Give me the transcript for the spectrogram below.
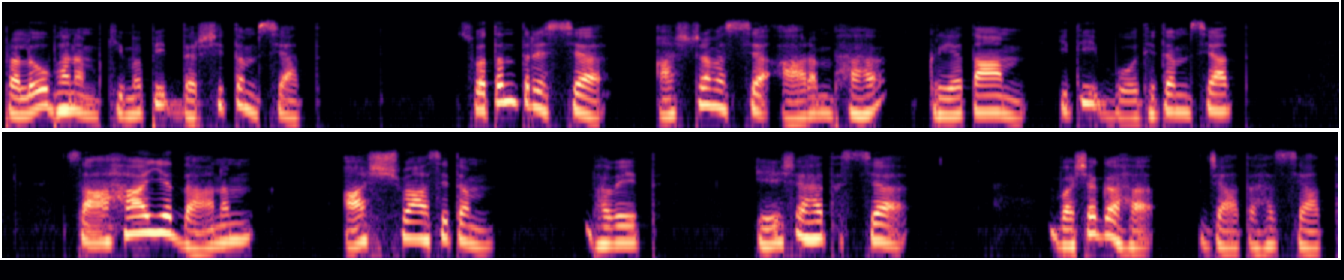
प्रलोभनं किमपि दर्शितं स्यात्। स्वतन्त्रस्य आश्रमस्य आरम्भः क्रियताम् इति बोधितं स्यात्। साहाय्यदानम् आश्वासितं भवेत्। एषः तस्य वशगः जातः स्यात्।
